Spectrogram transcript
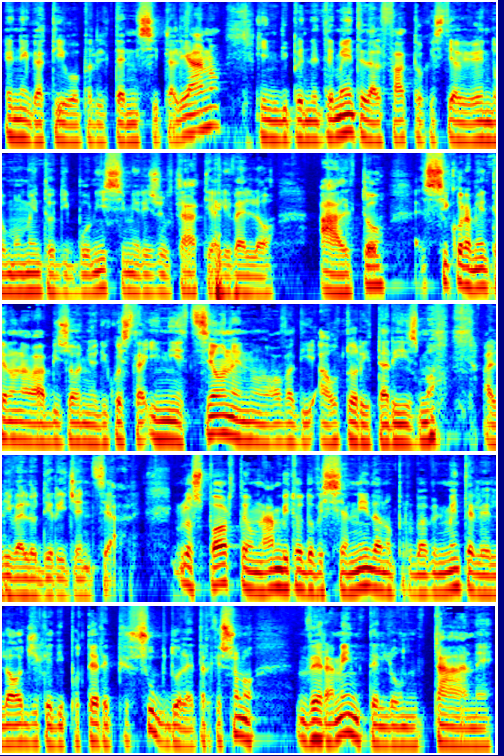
è negativo per il tennis italiano, che indipendentemente dal fatto che stia vivendo un momento di buonissimi risultati a livello alto, sicuramente non aveva bisogno di questa iniezione nuova di autoritarismo a livello dirigenziale. Lo sport è un ambito dove si annidano probabilmente le logiche di potere più subdole perché sono veramente lontane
